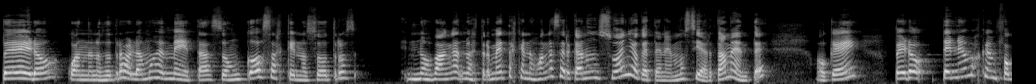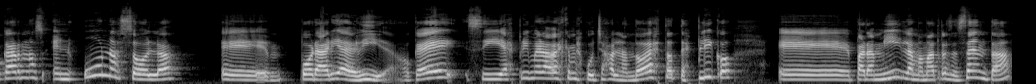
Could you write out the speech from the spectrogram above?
Pero cuando nosotros hablamos de metas, son cosas que nosotros nos van a, nuestras metas que nos van a acercar a un sueño que tenemos ciertamente, ¿ok? Pero tenemos que enfocarnos en una sola eh, por área de vida, ¿ok? Si es primera vez que me escuchas hablando de esto, te explico. Eh, para mí, la mamá 360,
